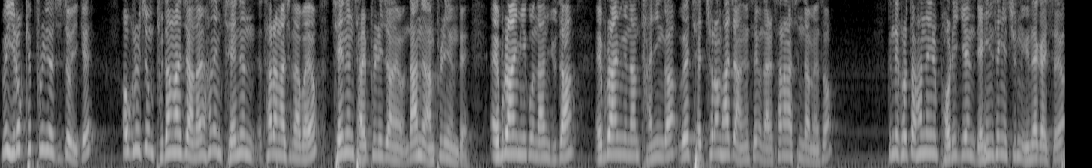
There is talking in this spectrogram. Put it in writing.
왜 이렇게 풀려지죠 이게? 어 그리고 좀 부당하지 않아요? 하나님 쟤는 사랑하시나 봐요? 쟤는 잘 풀리잖아요. 나는 안 풀리는데 에브라임이고 난 유다, 에브라임이고 난 단인가? 왜 쟤처럼 하지 않으세요? 나를 사랑하신다면서? 근데 그렇다고 하나님을 버리기엔 내 인생에 주는 은혜가 있어요.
